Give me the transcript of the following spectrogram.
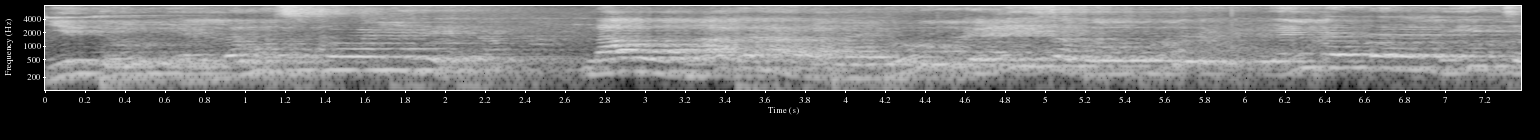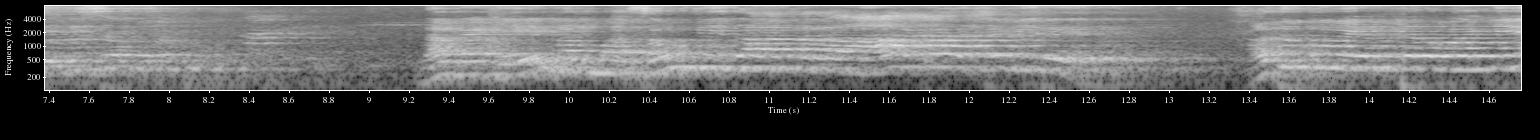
ಇಂದು ಎಲ್ಲವೂ ಸುಖವಾಗಿದೆ. ನಾವು ಮಾತನಾಡಬಹುದು, ಗಳಿಸಬಹುದು, ಎಲ್ಲದರಲ್ಲಿ ಚಲಿಸಬಹುದು ನಮಗೆ ನಮ್ಮ ಸಂವಿಧಾನದ ಆಕಾಶವಿದೆ. ಅದಕ್ಕೂ ಎತ್ತರವಾಗಿ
